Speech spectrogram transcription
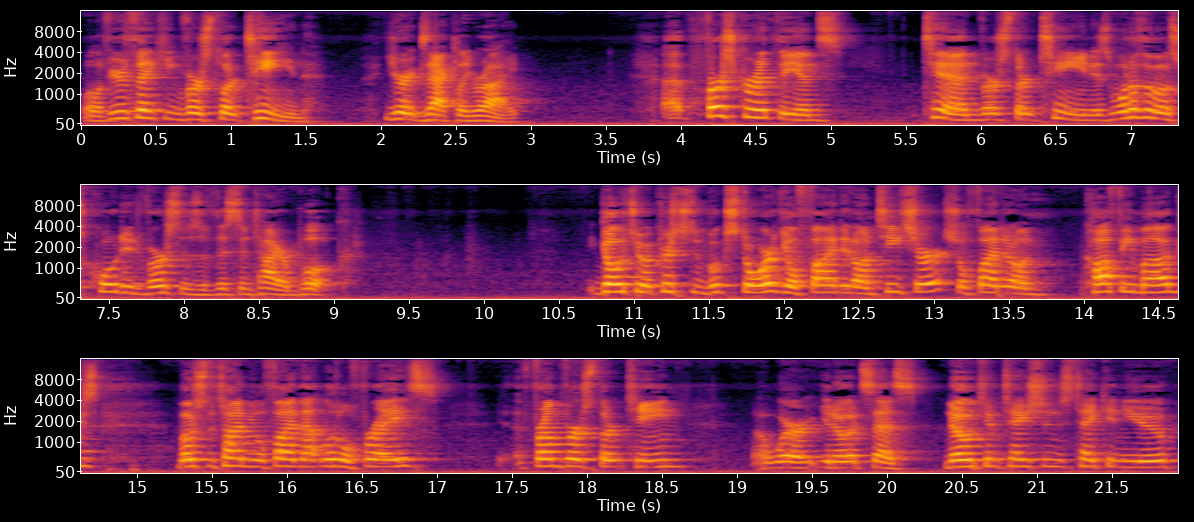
Well, if you're thinking verse 13, you're exactly right. Uh, 1 Corinthians 10, verse 13, is one of the most quoted verses of this entire book. Go to a Christian bookstore, you'll find it on t shirts, you'll find it on coffee mugs. Most of the time, you'll find that little phrase from verse 13 uh, where, you know, it says, No temptation taken you,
